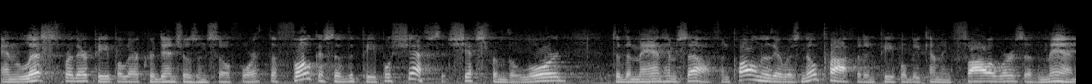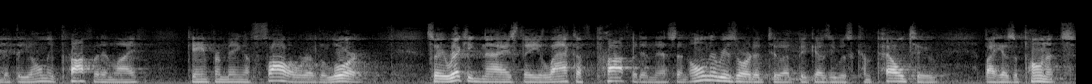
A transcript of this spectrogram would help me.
and list for their people their credentials and so forth, the focus of the people shifts. It shifts from the Lord to the man himself. And Paul knew there was no profit in people becoming followers of men, that the only profit in life came from being a follower of the Lord. So he recognized the lack of profit in this and only resorted to it because he was compelled to by his opponents.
